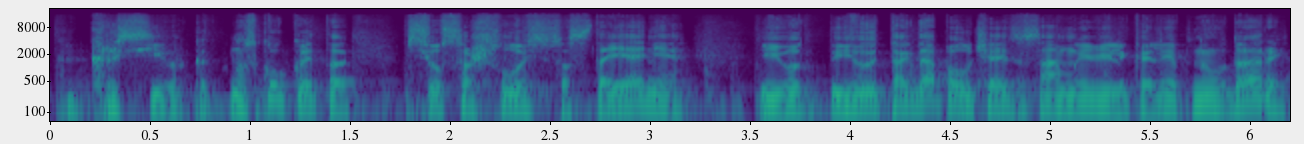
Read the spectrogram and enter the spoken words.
как красиво, как, насколько это все сошлось в состояние. И вот, и вот тогда получаются самые великолепные удары.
